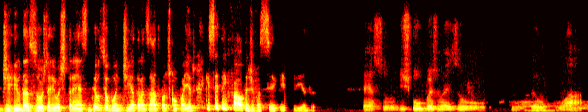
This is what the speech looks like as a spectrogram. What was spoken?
de Rio das Ostras, Rio Ostrense. Deu seu bom dia atrasado para os companheiros, que você tem falta de você, querido. Peço desculpas, mas o, o,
